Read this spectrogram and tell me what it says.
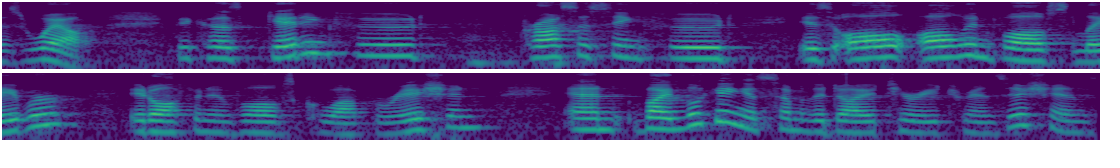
as well. Because getting food, processing food, is all, all involves labor. It often involves cooperation. And by looking at some of the dietary transitions,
